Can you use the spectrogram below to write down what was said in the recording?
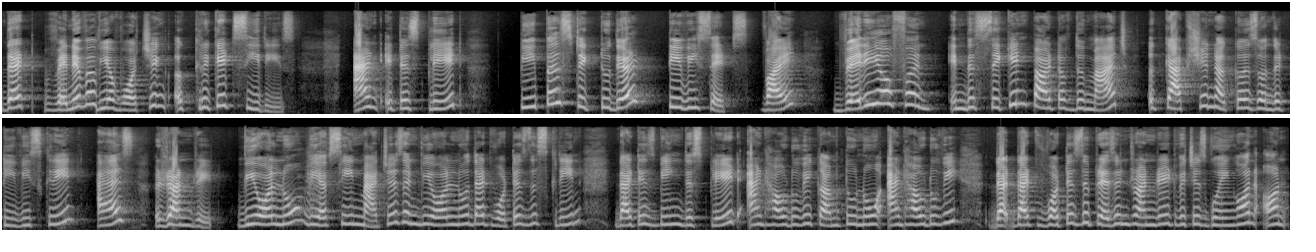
that whenever we are watching a cricket series and it is played, people stick to their TV sets. Why? Very often in the second part of the match, a caption occurs on the TV screen as run rate. We all know, we have seen matches and we all know that what is the screen that is being displayed and how do we come to know and how do we, that, that what is the present run rate which is going on on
